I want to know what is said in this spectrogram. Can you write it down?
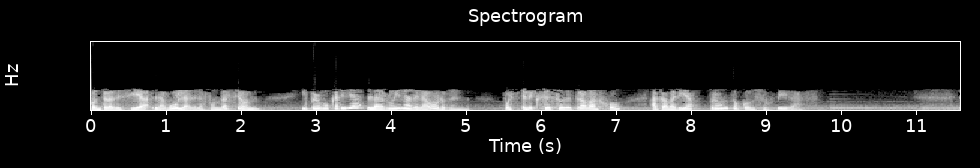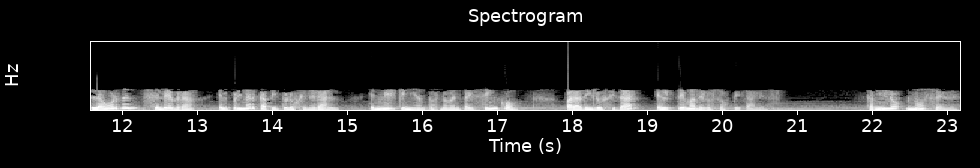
contradecía la bula de la fundación y provocaría la ruina de la orden, pues el exceso de trabajo acabaría pronto con sus vidas. La orden celebra el primer capítulo general en 1595 para dilucidar el tema de los hospitales. Camilo no cede.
